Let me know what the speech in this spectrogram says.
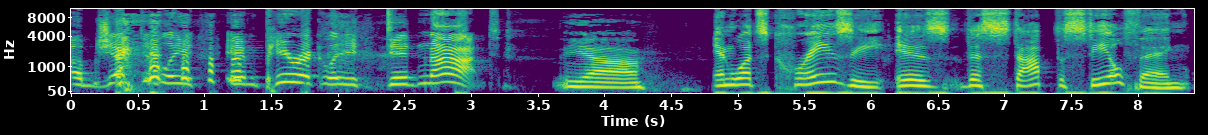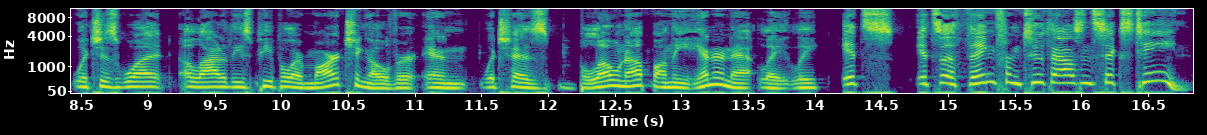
objectively, empirically, did not. Yeah. And what's crazy is this stop the steal thing, which is what a lot of these people are marching over and which has blown up on the internet lately. It's it's a thing from 2016.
